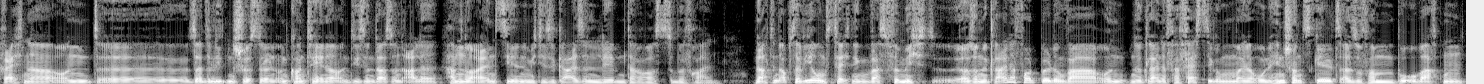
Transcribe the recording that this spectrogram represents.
Rechner und äh, Satellitenschüsseln und Container und dies und das und alle haben nur ein Ziel, nämlich diese Geiseln lebend daraus zu befreien. Nach den Observierungstechniken, was für mich ja, so eine kleine Fortbildung war und eine kleine Verfestigung meiner ohnehin schon Skills, also vom Beobachten,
